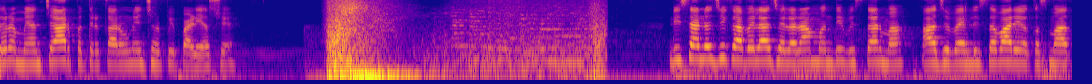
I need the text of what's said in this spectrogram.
દરમિયાન ચાર પત્રકારોને ઝડપી પાડ્યા છે. ડીસા નજીક આવેલા જલારામ મંદિર વિસ્તારમાં આજે વહેલી સવારે અકસ્માત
